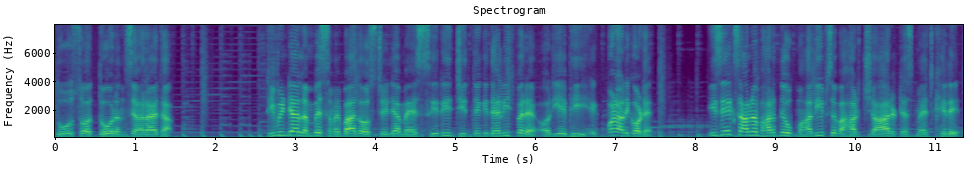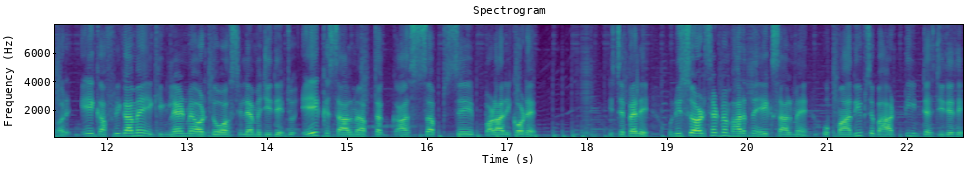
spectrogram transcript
202 रन से हराया था। टीम इंडिया लंबे समय बाद ऑस्ट्रेलिया में सीरीज़ जीतने की दहलीज पर है और ये भी एक बड़ा रिकॉर्ड है। इस एक साल में भारत ने उपमहाद्वीप से बाहर चार टेस्ट मैच खेले और एक अफ्रीका में, एक इंग्लैंड में और दो ऑस्ट्रेलिया में जीते, जो एक साल में अब तक का सबसे बड़ा रिकॉर्ड है। इससे पहले उन्नीस सौ अड़सठ में भारत ने एक साल में उपमहाद्वीप से बाहर तीन टेस्ट जीते थे।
